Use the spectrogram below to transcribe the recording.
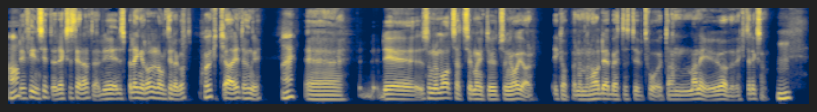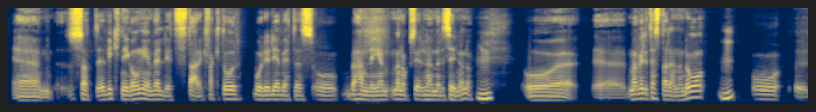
Ja. Det finns inte, det existerar inte. Det, det spelar ingen roll hur lång tid det har gått. Sjukt. Jag är inte hungrig. Nej. Eh, det, så normalt sett ser man inte ut som jag gör i kroppen när man har diabetes typ 2, utan man är ju överviktig. Liksom. Mm. Eh, så att viktnedgång är en väldigt stark faktor, både i diabetes och behandlingen, men också i den här medicinen. Då. Mm. Och, man ville testa den ändå. Mm. Och, eh,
